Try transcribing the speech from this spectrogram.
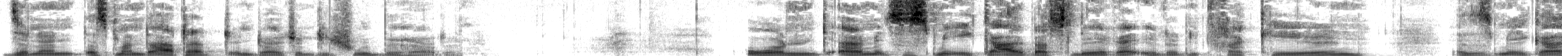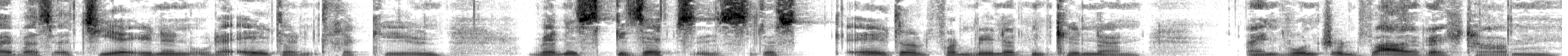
sondern das Mandat hat in Deutschland die Schulbehörde. Und ähm, es ist mir egal, was LehrerInnen krakeelen, es ist mir egal, was ErzieherInnen oder Eltern krakeelen. Wenn es Gesetz ist, dass Eltern von behinderten Kindern ein Wunsch- und Wahlrecht haben,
